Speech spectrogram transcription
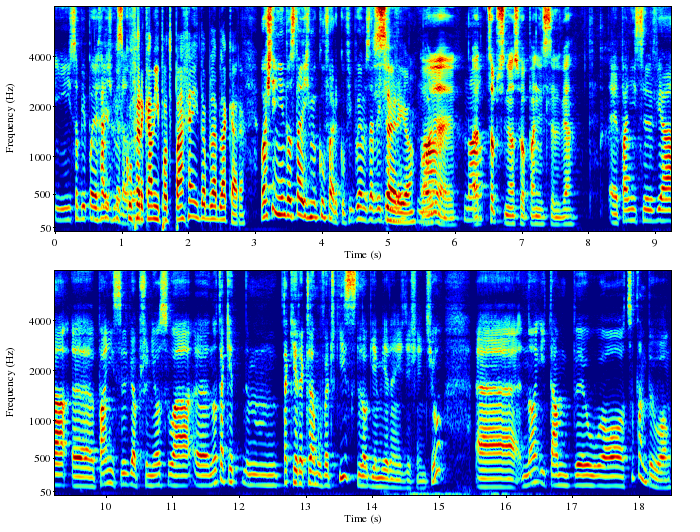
I sobie pojechaliśmy Z razem. kuferkami pod pachę i do BlaBlaCara. Właśnie nie dostaliśmy kuferków i byłem zawiedziony. Serio? No, Ojej. no. A co przyniosła pani Sylwia? Pani Sylwia, e, pani Sylwia przyniosła e, no takie, mm, takie reklamóweczki z logiem 1 z 10. E, No i tam było, co tam było?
